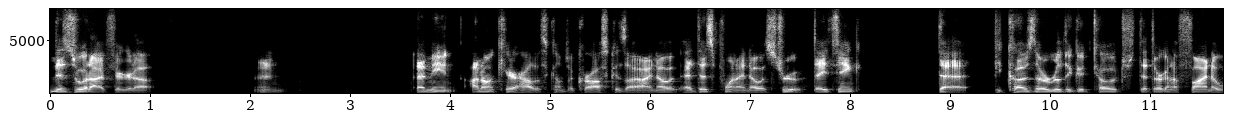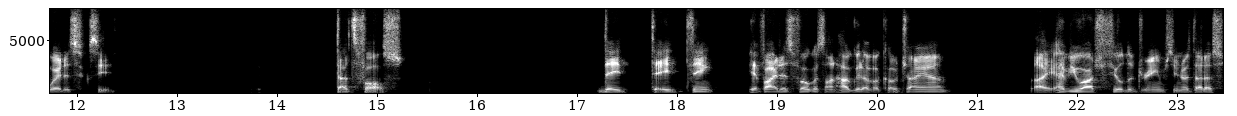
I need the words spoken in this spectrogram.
this is what i figured out and i mean i don't care how this comes across because I, I know at this point i know it's true they think that because they're a really good coach that they're going to find a way to succeed. That's false. They they think if I just focus on how good of a coach I am, like have you watched Field of Dreams? Do you know what that is?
